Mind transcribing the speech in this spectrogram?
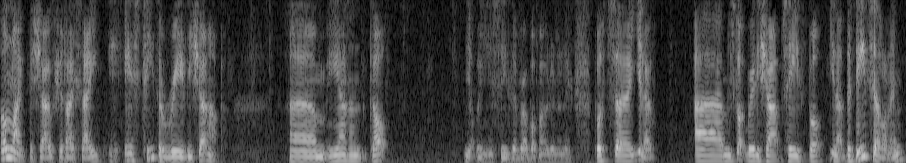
unlike the show, should I say, his teeth are really sharp. Um, he hasn't got. Yeah, well, you see the robot mode underneath, but uh, you know, um, he's got really sharp teeth, but you know the detail on him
